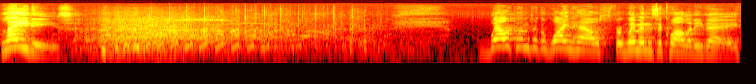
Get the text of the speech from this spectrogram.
Ladies. Welcome to the White House for Women's Equality Day.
